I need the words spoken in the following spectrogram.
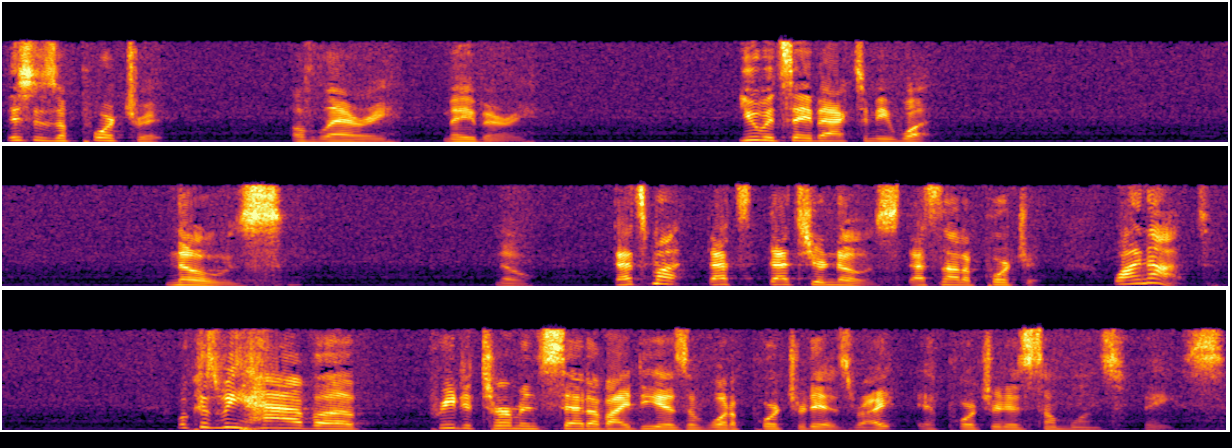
this is a portrait of Larry Mayberry, you would say back to me what? Nose. No. That's my that's that's your nose. That's not a portrait. Why not? Well, because we have a predetermined set of ideas of what a portrait is, right? A portrait is someone's face.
